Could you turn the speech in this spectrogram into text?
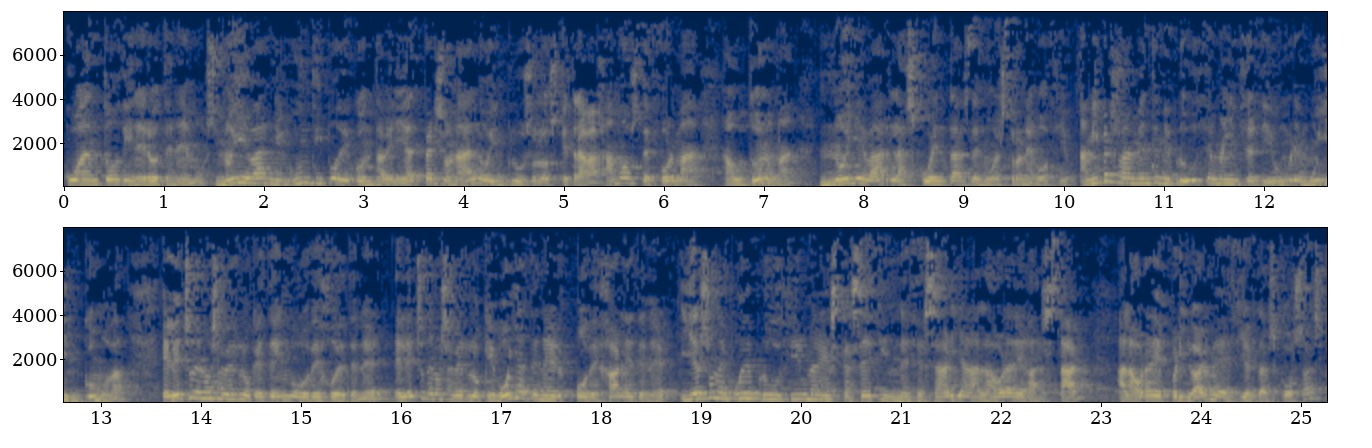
cuánto dinero tenemos, no llevar ningún tipo de contabilidad personal o incluso los que trabajamos de forma autónoma, no llevar las cuentas de nuestro negocio. A mí personalmente me produce una incertidumbre muy incómoda el hecho de no saber lo que tengo o dejo de tener, el hecho de no saber lo que voy a tener o dejar de tener, y eso me puede producir una escasez innecesaria a la hora de gastar, a la hora de privarme de ciertas cosas,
